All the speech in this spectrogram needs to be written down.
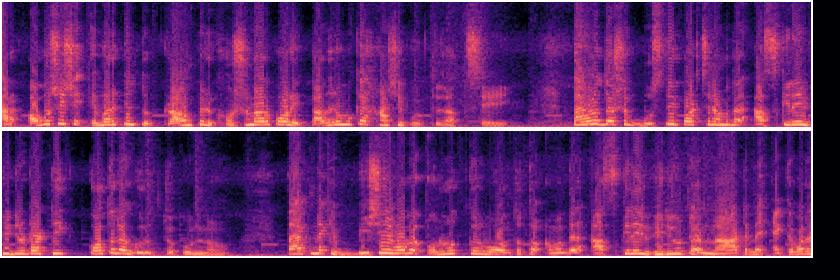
আর অবশেষে এবার কিন্তু ট্রাম্পের ঘোষণার পরে তাদের মুখে হাসি ফুটতে যাচ্ছে। তাহলে দর্শক, বুঝতেই পারছেন আমাদের আজকের এই ভিডিওটা ঠিক কতটা গুরুত্বপূর্ণ। তাই আপনাকে বিশেষভাবে অনুরোধ করব অন্তত আমাদের আজকের এই ভিডিওটা না টেনে একেবারে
